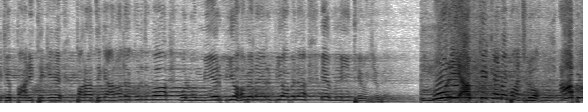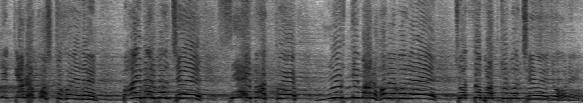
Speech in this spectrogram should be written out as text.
একে বাড়ি থেকে, পাড়া থেকে আলাদা করে দেবো। বলব, মেয়ের বিয়ে হবে না, এর বিয়ে হবে না, এমনিই থেমে যাবে। মরিয়ামকে কেন বাঁচলো? আপনি কেন কষ্ট করে এলেন? বাইবেল বলছে, সেই বাক্য মূর্তিমান হবে বলে চোদ্দ পদ কি বলছে যোহনের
